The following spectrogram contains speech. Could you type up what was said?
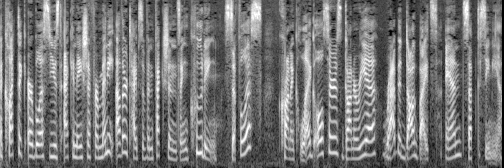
Eclectic herbalists used echinacea for many other types of infections, including syphilis, chronic leg ulcers, gonorrhea, rabid dog bites, and septicemia.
